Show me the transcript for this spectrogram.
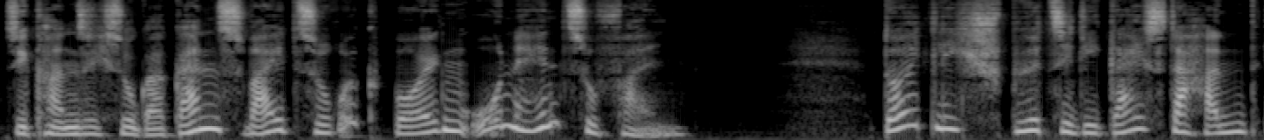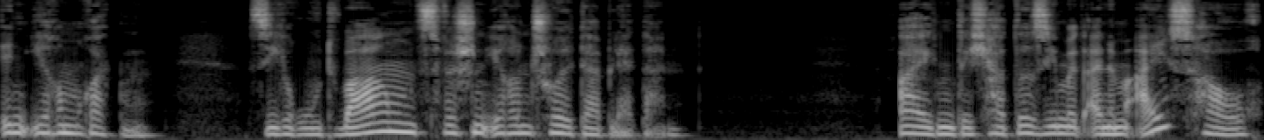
Sie kann sich sogar ganz weit zurückbeugen, ohne hinzufallen. Deutlich spürt sie die Geisterhand in ihrem Rücken. Sie ruht warm zwischen ihren Schulterblättern. Eigentlich hatte sie mit einem Eishauch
